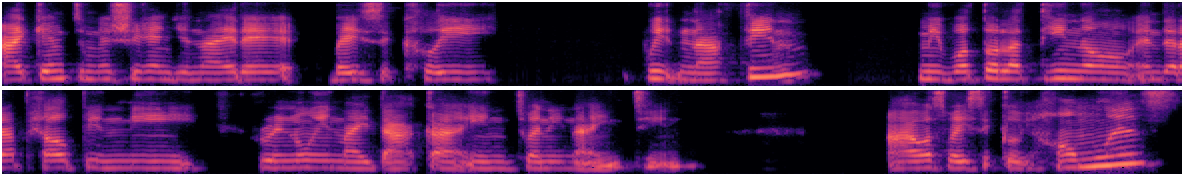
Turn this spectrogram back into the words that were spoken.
I came to Michigan United basically with nothing. Mi Voto Latino ended up helping me renewing my DACA in 2019. I was basically homeless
